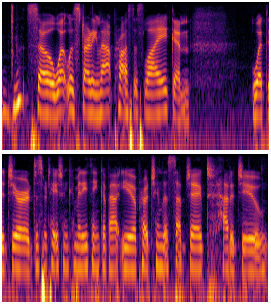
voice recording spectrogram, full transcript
Mm-hmm. So, what was starting that process like, and what did your dissertation committee think about you approaching this subject? How did you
